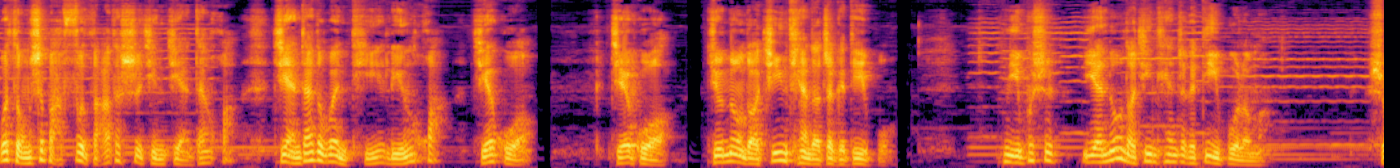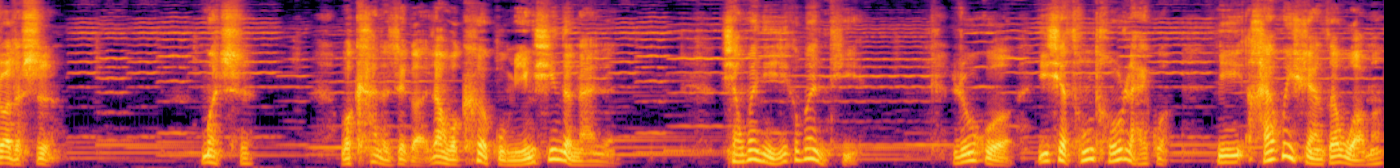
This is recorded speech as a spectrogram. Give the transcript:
我总是把复杂的事情简单化，简单的问题零化，结果，结果就弄到今天的这个地步。你不是也弄到今天这个地步了吗？说的是，莫迟。我看着这个让我刻骨铭心的男人，想问你一个问题：如果一切从头来过，你还会选择我吗？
